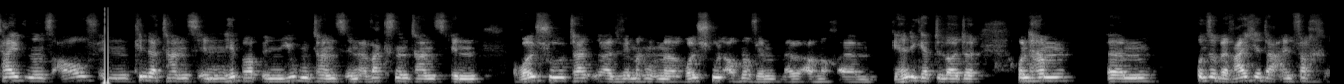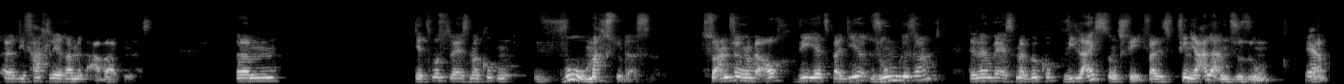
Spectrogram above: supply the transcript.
teilten uns auf in Kindertanz, in Hip-Hop, in Jugendtanz, in Erwachsenentanz, in Rollstuhltanz. Also wir machen immer Rollstuhl auch noch, wir haben äh, auch noch ähm, gehandicapte Leute und haben ähm, unsere Bereiche da einfach äh, die Fachlehrer mitarbeiten lassen. Ähm, jetzt musst du erst mal gucken, wo machst du das? Zu Anfang haben wir auch, wie jetzt bei dir, Zoom gesagt. Dann haben wir erst mal geguckt, wie leistungsfähig, weil es fing ja alle an zu zoomen. Ja. ja?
